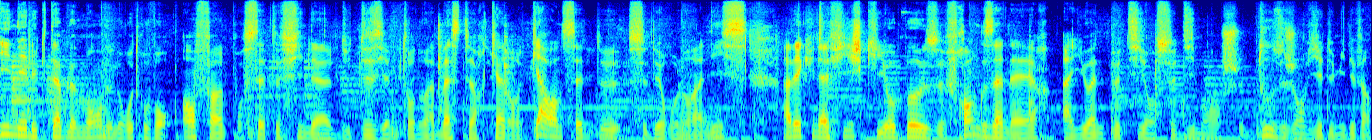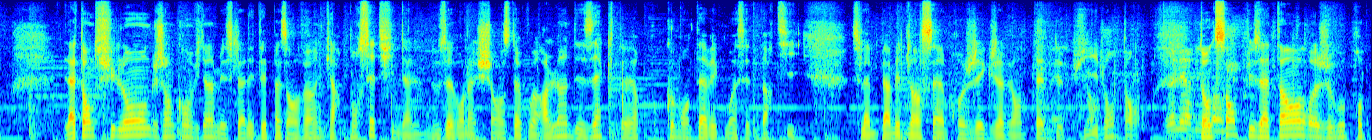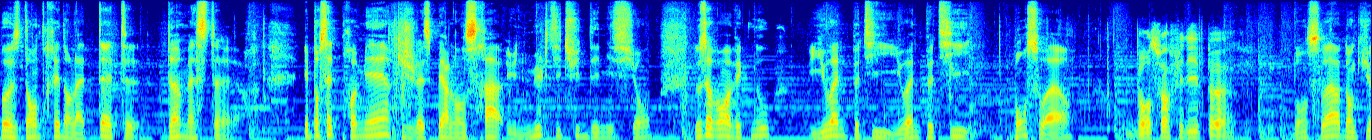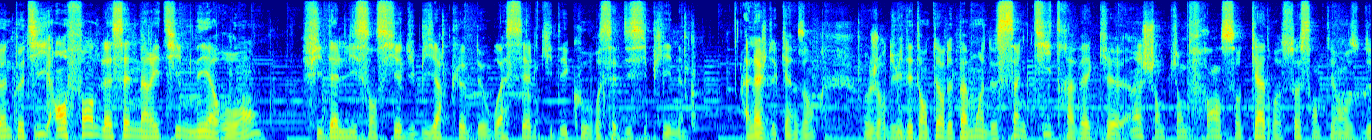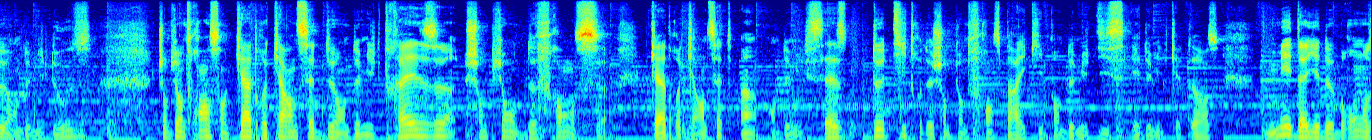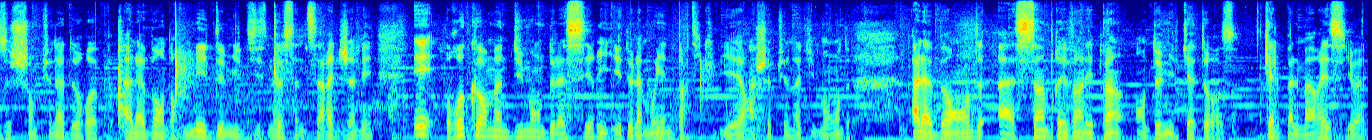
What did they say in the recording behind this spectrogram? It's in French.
inéluctablement, nous nous retrouvons enfin pour cette finale du deuxième tournoi Master Cadre 47-2 se déroulant à Nice, avec une affiche qui oppose Franck Zaner à Johan Petit en ce dimanche 12 janvier 2020. L'attente fut longue, j'en conviens, mais cela n'était pas en vain, car pour cette finale, nous avons la chance d'avoir l'un des acteurs pour commenter avec moi cette partie. Cela me permet de lancer un projet que j'avais en tête depuis longtemps. Donc sans plus attendre, je vous propose d'entrer dans la tête d'un master. Et pour cette première, qui je l'espère lancera une multitude d'émissions, nous avons avec nous Johan Petit. Johan Petit, bonsoir. Bonsoir Philippe. Bonsoir, donc Johan Petit, enfant de la Seine-Maritime né à Rouen, fidèle licencié du billard club de Wassel qui découvre cette discipline à l'âge de 15 ans. Aujourd'hui détenteur de pas moins de 5 titres avec un champion de France au cadre 71-2 en 2012, champion de France en cadre 47-2 en 2013, champion de France cadre 47-1 en 2016, deux titres de champion de France par équipe en 2010 et 2014, médaillé de bronze championnat d'Europe à la bande en mai 2019, ça ne s'arrête jamais, et recordman du monde de la série et de la moyenne particulière en championnat du monde à la bande à Saint-Brévin-les-Pins en 2014. Quel palmarès, Johan?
